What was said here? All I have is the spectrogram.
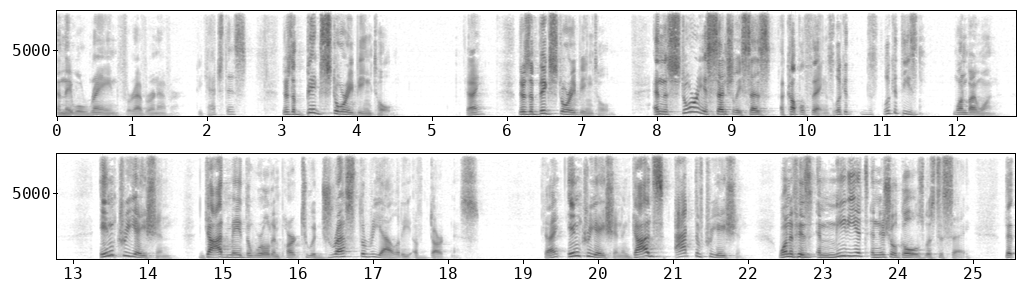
and they will reign forever and ever. Do you catch this? There's a big story being told. Okay? There's a big story being told. And the story essentially says a couple things. Look at, look at these one by one. In creation, God made the world in part to address the reality of darkness. Okay? In creation, in God's act of creation, one of his immediate initial goals was to say that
